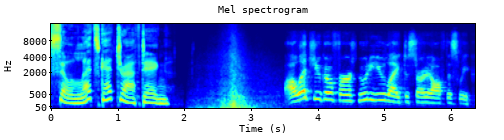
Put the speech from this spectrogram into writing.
So let's get drafting. I'll let you go first. Who do you like to start it off this week?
